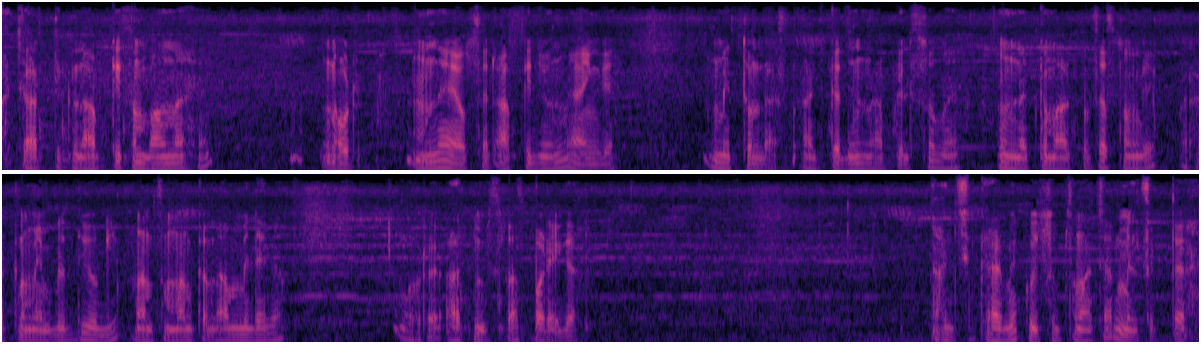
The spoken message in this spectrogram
आज आर्थिक लाभ की संभावना है और नए अवसर आपके जीवन में आएँगे। मिथुन राशि। आज का दिन आपके लिए शुभ है। उन्नत के मार्ग प्रशस्त होंगे। पराक्रम में वृद्धि होगी। मान सम्मान का लाभ मिलेगा और आत्मविश्वास बढ़ेगा। आज घर में कोई शुभ समाचार मिल सकता है।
